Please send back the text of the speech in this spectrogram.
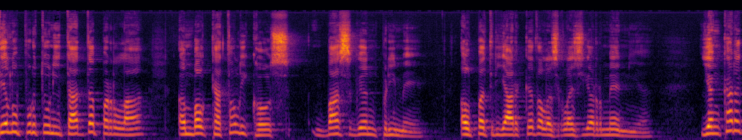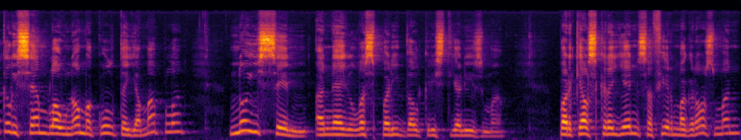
té l'oportunitat de parlar amb el catòlicos Basgen I, el patriarca de l'Església Armènia, i encara que li sembla un home culte i amable, no hi sent en ell l'esperit del cristianisme, perquè els creients, afirma Grossman,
